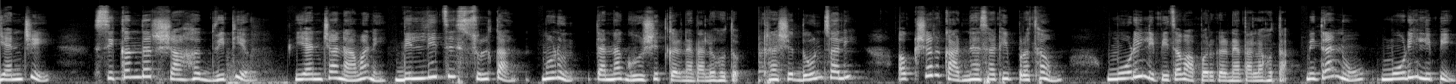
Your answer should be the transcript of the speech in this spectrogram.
यांची सिकंदर शाह द्वितीय यांच्या नावाने दिल्लीचे सुलतान म्हणून त्यांना घोषित करण्यात आलं होतं. अठराशे दोन साली अक्षर काढण्यासाठी प्रथम मोडी लिपीचा वापर करण्यात आला होता. मित्रांनो मोडी लिपी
